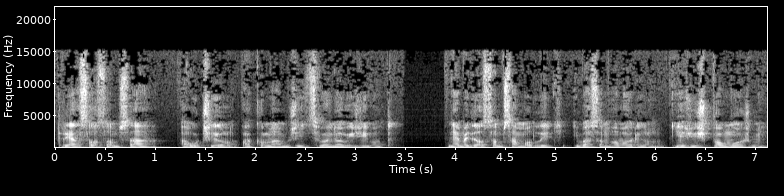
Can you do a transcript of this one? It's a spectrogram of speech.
Triasol som sa a učil, ako mám žiť svoj nový život. Nevedel som sa modliť, iba som hovoril, Ježiš, pomôž mi.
